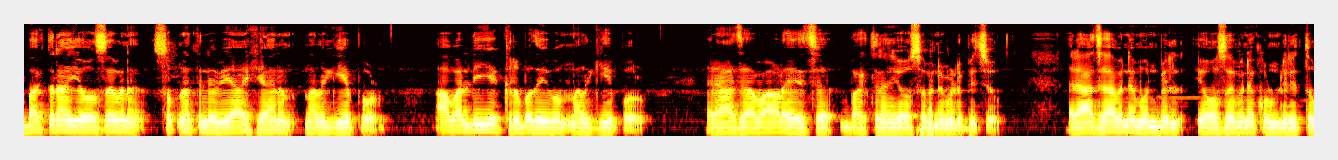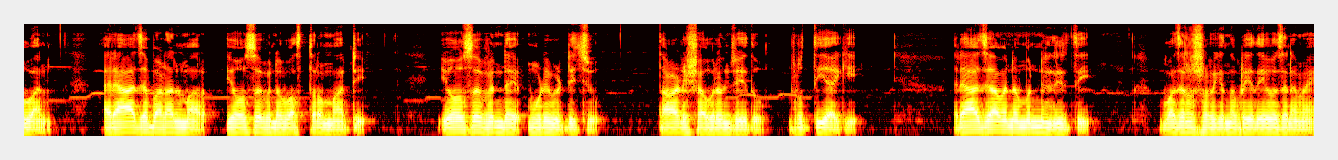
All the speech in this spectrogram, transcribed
ഭക്തനായ യോസഫിന് സ്വപ്നത്തിന്റെ വ്യാഖ്യാനം നൽകിയപ്പോൾ ആ വലിയ കൃപ ദൈവം നൽകിയപ്പോൾ രാജാവ് ആളയച്ച് ഭക്തനെ യോസഫിനെ വിളിപ്പിച്ചു. രാജാവിന്റെ മുൻപിൽ യോസഫിനെ കൊണ്ടിരുത്തുവാൻ രാജഭടന്മാർ യോസഫിന്റെ വസ്ത്രം മാറ്റി യോസഫിന്റെ മുടി വെട്ടിച്ചു താടി ക്ഷൗരം ചെയ്തു വൃത്തിയാക്കി. രാജാവിന്റെ മുന്നിൽ ഇരുത്തി വചനം ശ്രമിക്കുന്ന പ്രിയ ദൈവജനമേ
